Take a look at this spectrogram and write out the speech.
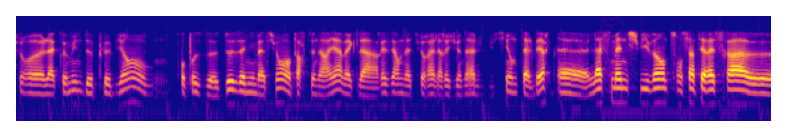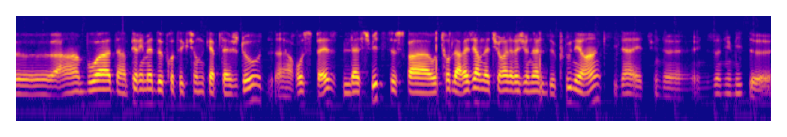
sur la commune de Pleubian deux animations en partenariat avec la réserve naturelle régionale du Sillon de Talberg. Euh, la semaine suivante, on s'intéressera euh, à un bois d'un périmètre de protection de captage d'eau à Rospez. La suite, ce sera autour de la réserve naturelle régionale de Plounérin, qui là est une, zone humide euh,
